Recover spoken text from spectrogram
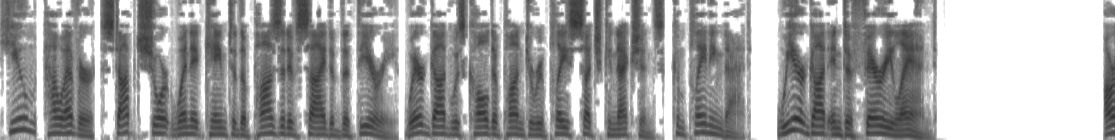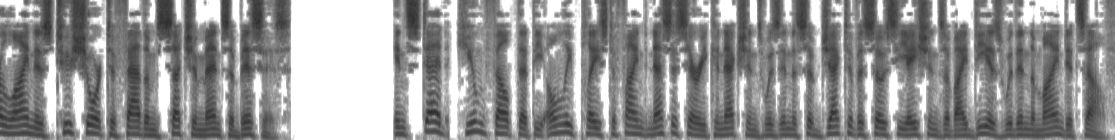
Hume, however, stopped short when it came to the positive side of the theory, where God was called upon to replace such connections, complaining that, "...we are got into fairy land our line is too short to fathom such immense abysses." Instead, Hume felt that the only place to find necessary connections was in the subjective associations of ideas within the mind itself.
